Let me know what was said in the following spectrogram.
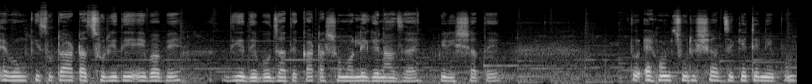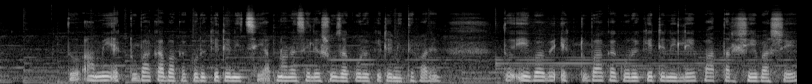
এবং কিছুটা আটা ছড়িয়ে দিয়ে এভাবে দিয়ে দেব যাতে কাটার সময় লেগে না যায় পিড়ির সাথে। তো এখন ছুরির সাহায্যে কেটে নেব। তো আমি একটু বাঁকা বাঁকা করে কেটে নিচ্ছি। আপনারা ছেলে সোজা করে কেটে নিতে পারেন। তো এইভাবে একটু বাঁকা করে কেটে নিলে পাতার শেপ আসে।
